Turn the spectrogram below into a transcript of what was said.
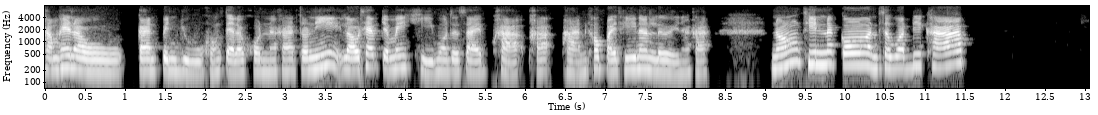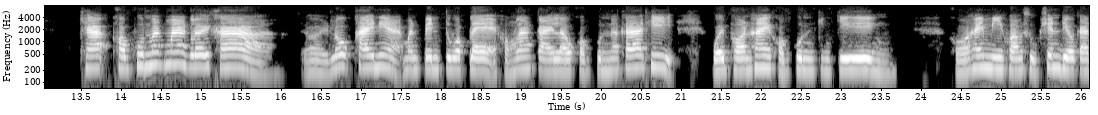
ทำให้เราการเป็นอยู่ของแต่ละคนนะคะ ตอนนี้เราแทบจะไม่ขี่มอเตอร์ไซค์ผ่าผาผ่านเข้าไปที่นั่นเลยนะคะ น้องทินนกร สวัสดีครับ ค่ะขอบคุณมาก ๆ เลยค่ะโรคภัยเนี่ย มันเป็นตัวแปรของร่างกายเราขอบคุณนะคะ ที่อวยพรให้ขอบคุณจริง ๆ ขอให้มีความสุขเช่นเดียวกัน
